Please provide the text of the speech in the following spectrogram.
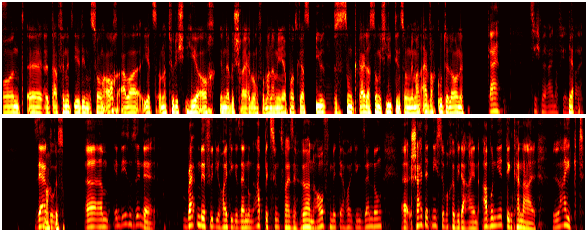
Und äh, da findet ihr den Song auch, aber jetzt natürlich hier auch in der Beschreibung von meiner Mega Podcast. Das ist so ein geiler Song, ich liebe den Song, der macht einfach gute Laune. Geil. Zieh ich mir rein auf jeden Ja. Fall. Sehr Macht gut. es. Ähm, in diesem Sinne rappen wir für die heutige Sendung ab, beziehungsweise hören auf mit der heutigen Sendung. Äh, schaltet nächste Woche wieder ein, abonniert den Kanal, liked,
